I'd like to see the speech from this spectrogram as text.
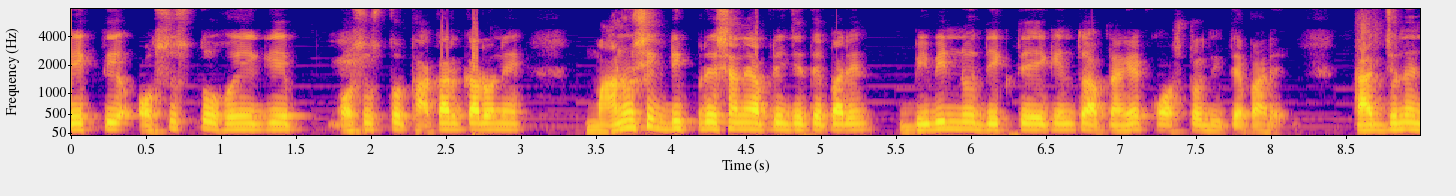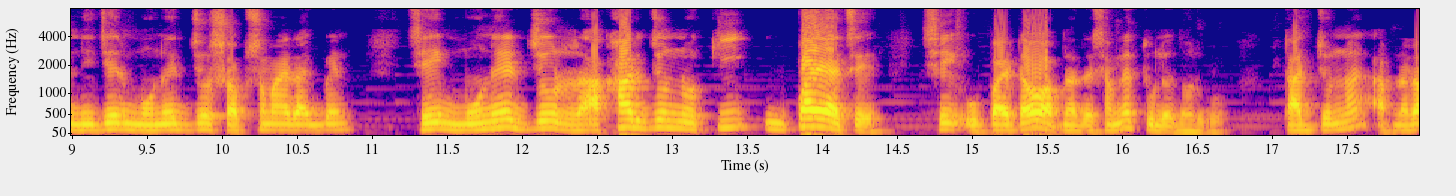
ব্যক্তি অসুস্থ হয়ে গিয়ে অসুস্থ থাকার কারণে মানসিক ডিপ্রেশনে আপনি যেতে পারেন, বিভিন্ন দিক থেকে কিন্তু আপনাকে কষ্ট দিতে পারে। তার জন্য নিজের মনের জোর সবসময় রাখবেন। সেই মনের জোর রাখার জন্য কি উপায় আছে, সেই উপায়টাও আপনাদের সামনে তুলে ধরবো। তার জন্য আপনারা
